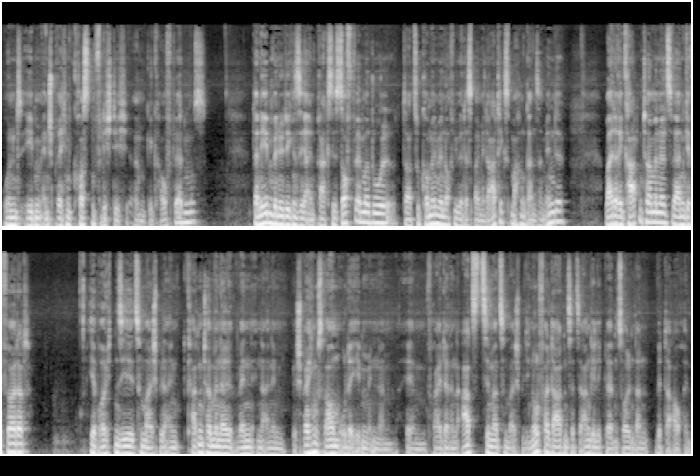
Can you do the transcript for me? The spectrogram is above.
und eben entsprechend kostenpflichtig ähm, gekauft werden muss. Daneben benötigen Sie ein Praxis-Software-Modul. Dazu kommen wir noch, wie wir das bei Medatix machen, ganz am Ende. Weitere Kartenterminals werden gefördert. Hier bräuchten Sie zum Beispiel ein Kartenterminal, wenn in einem Besprechungsraum oder eben in einem, einem freiteren Arztzimmer zum Beispiel die Notfalldatensätze angelegt werden sollen, dann wird da auch ein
